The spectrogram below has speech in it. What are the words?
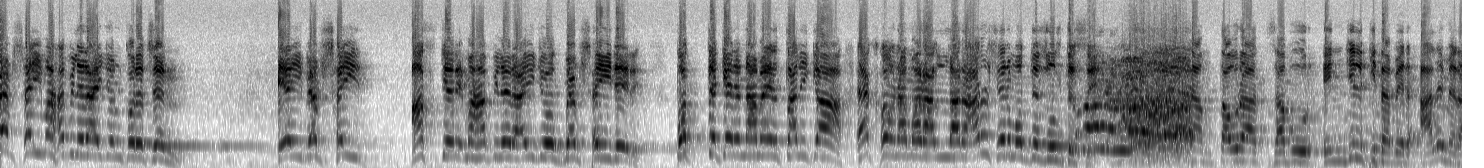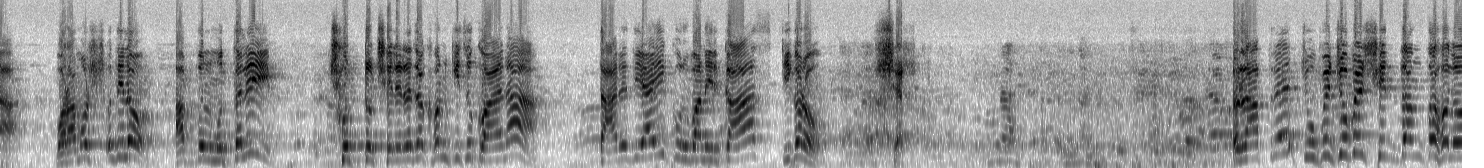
ব্যবসায়ী মাহফিলের আয়োজন করেছেন? এই ব্যবসায়ী, আজকের মাহফিলের আয়োজক ব্যবসায়ীদের প্রত্যেকের নামের তালিকা এখন আমার আল্লাহর আরশের মধ্যে ঝুলতেছে তাওরাত, জাবুর ইঞ্জিল কিতাবের আলেমেরা পরামর্শ দিল, আব্দুল মুত্তালিব, ছোট্ট ছেলেরা যখন কিছু কয় না, তারে দিয়াই কুরবানির কাজ কি করো? শেষ করো। রাত্রে চুপে চুপে সিদ্ধান্ত হলো,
